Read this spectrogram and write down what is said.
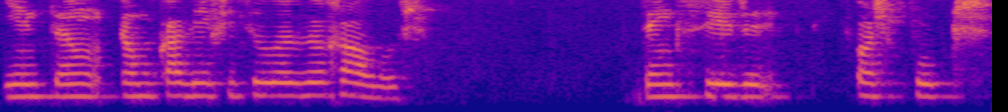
E então é um bocado difícil agarrá-los. Tem que ser aos poucos.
